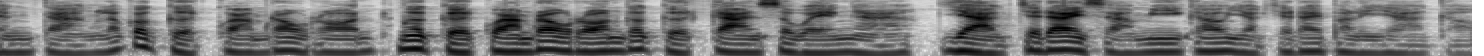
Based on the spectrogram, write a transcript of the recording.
ต่างๆ แล้วก็เกิดความเร่าร้อน เมื่อเกิดความเร่าร้อนก็เกิดการแสวงหา อยากจะได้สามีเขาอยากจะได้ภรรยาเขา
